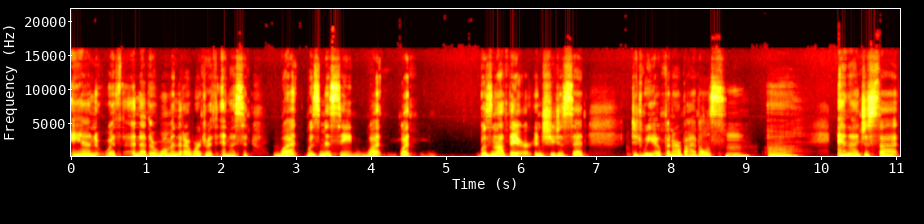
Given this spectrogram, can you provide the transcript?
and with another woman that I worked with and I said, "What was missing? What what was not there?" And she just said, "Did we open our Bibles?" Hmm. And I just thought,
